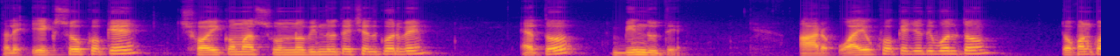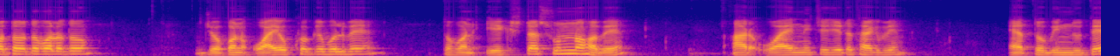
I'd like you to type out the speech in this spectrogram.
তাহলে এক্স অক্ষকে ছয় কমা শূন্য বিন্দুতে ছেদ করবে এত বিন্দুতে। আর ওয়াই অক্ষকে যদি বলতো, তখন কত হতো বলো তো যখন ওয়াই অক্ষকে বলবে, তখন এক্সটা শূন্য হবে আর ওয়াইয়ের নিচে যেটা থাকবে, এত বিন্দুতে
